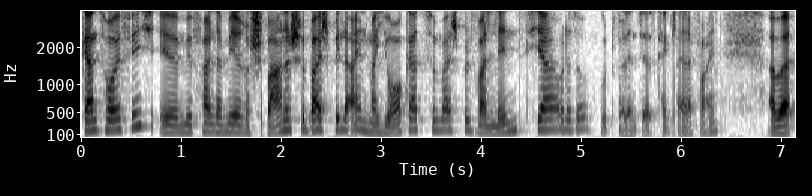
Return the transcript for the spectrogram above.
ganz häufig. Äh, mir fallen da mehrere spanische Beispiele ein. Mallorca zum Beispiel, Valencia oder so. Gut, Valencia ist kein kleiner Verein. Aber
